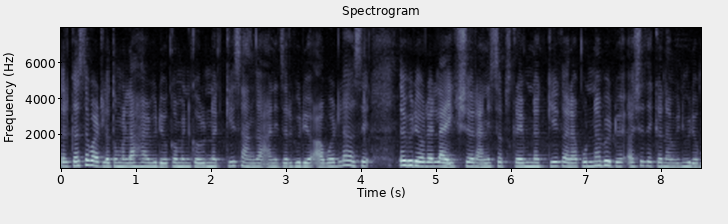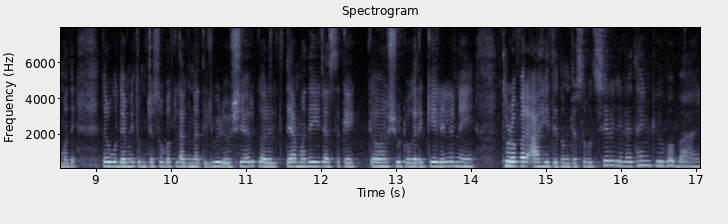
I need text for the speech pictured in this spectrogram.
तर कसं वाटलं तुम्हाला हा व्हिडिओ कमेंट करून नक्की सांगा. आणि जर व्हिडिओ आवडला असेल तर व्हिडिओला लाईक शेअर आणि सबस्क्राईब नक्की करा. पुन्हा भेटूया अशाच एका नवीन व्हिडिओमध्ये तर उद्या मी तुमच्यासोबत लग्नातील व्हिडिओ शेअर करेल. त्यामध्येही जास्त काही शूट वगैरे केलेलं नाही. थोडंफार आहे ते तुमच्यासोबत शेअर केलं थँक्यू बाय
